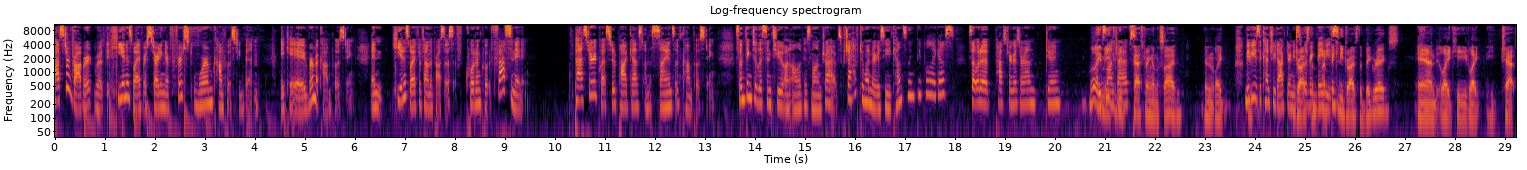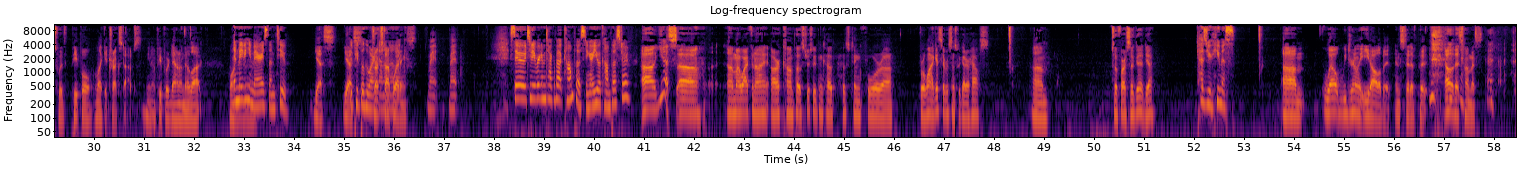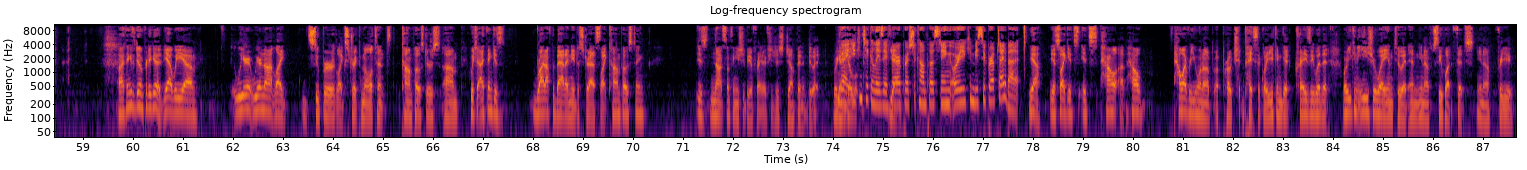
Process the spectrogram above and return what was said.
Pastor Robert wrote that he and his wife are starting their first worm composting bin, aka vermicomposting, and he and his wife have found the process quote unquote fascinating. Pastor requested a podcast on the science of composting, something to listen to on all of his long drives, which I have to wonder, is he counseling people, I guess? Is that what a pastor goes around doing? Well, he, he could drives? be pastoring on the side, and like Maybe he's a country doctor and he's delivering the, babies. I'm thinking he drives the big rigs, and like he like he chats with people like at truck stops. You know, people are down on their luck. and maybe he around. marries them too. Yes, yes. The people who aren't truck stop their luck. weddings. Right, right. So today we're going to talk about composting. Are you a composter? Uh, yes. Uh, uh, my wife and I are composters. We've been composting for uh, for a while. I guess ever since we got our house. Um, so far so good. Yeah. How's your humus? Um, well, we generally eat all of it instead of put. Oh, that's hummus. I think it's doing pretty good. Yeah, we um, we're we're not like super like strict militant composters, um, which I think is right off the bat. I need to stress like composting is not something you should be afraid of. If you just jump in and do it. We're gonna Right, go. you can take a laissez-faire Yeah. approach to composting, or you can be super uptight about it. Yeah, it's like it's it's how uh, how however you want to approach it. Basically, you can get crazy with it, or you can ease your way into it and you know see what fits you know for you.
